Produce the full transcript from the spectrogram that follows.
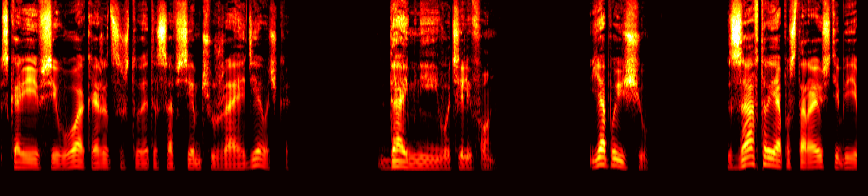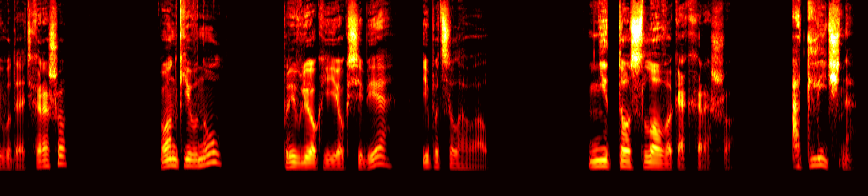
Скорее всего, окажется, что это совсем чужая девочка. Дай мне его телефон. Я поищу. Завтра я постараюсь тебе его дать, хорошо? Он кивнул, привлек ее к себе и поцеловал. Не то слово, как хорошо. Отлично.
